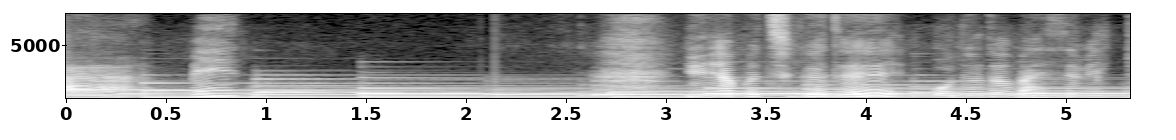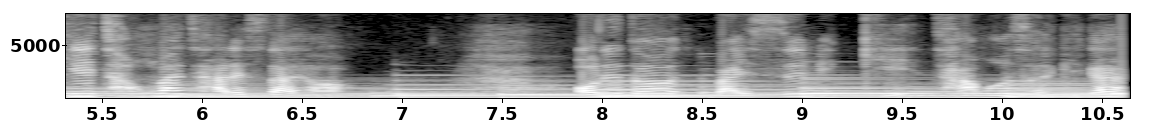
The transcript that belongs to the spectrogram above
아멘. 유년부 친구들 오늘도 말씀 읽기 정말 잘했어요. 어느덧 말씀 읽기 잠언 설기가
